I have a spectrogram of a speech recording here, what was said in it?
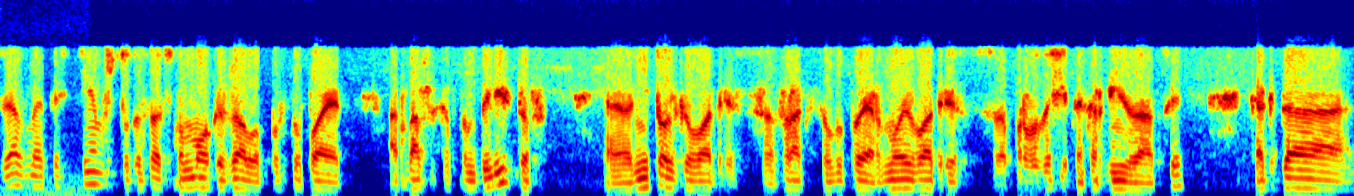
Связано это с тем, что достаточно много жалоб поступает от наших автомобилистов, э, не только в адрес фракции ЛДПР, но и в адрес правозащитных организаций, когда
